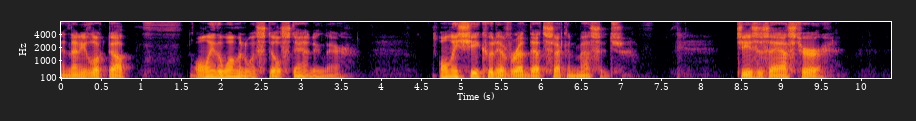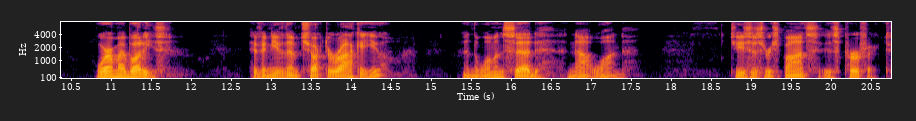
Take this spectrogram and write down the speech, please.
and then he looked up. Only the woman was still standing there. Only she could have read that second message. Jesus asked her, Where are my buddies? Have any of them chucked a rock at you? And the woman said, Not one. Jesus' response is perfect.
